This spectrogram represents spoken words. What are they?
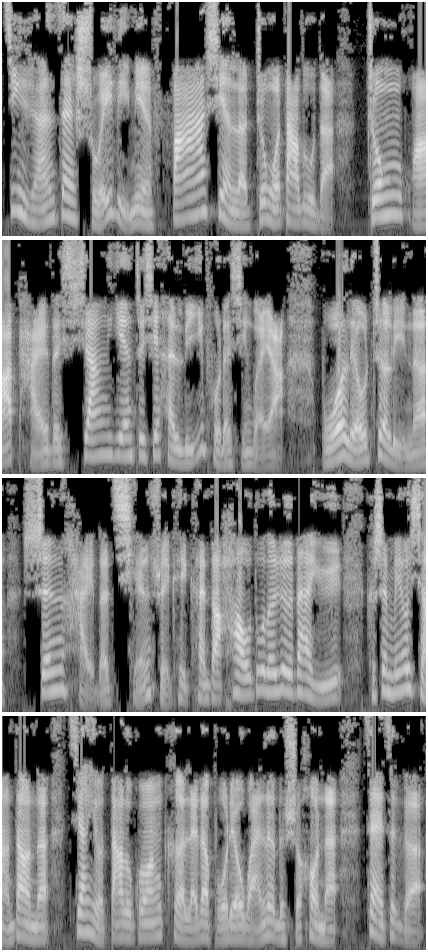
竟然在水里面发现了中国大陆的。中华牌的香烟，这些很离谱的行为啊！帛琉这里呢，深海的潜水可以看到好多的热带鱼，可是没有想到呢，竟然有大陆观光客来到帛琉玩乐的时候呢，在这个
